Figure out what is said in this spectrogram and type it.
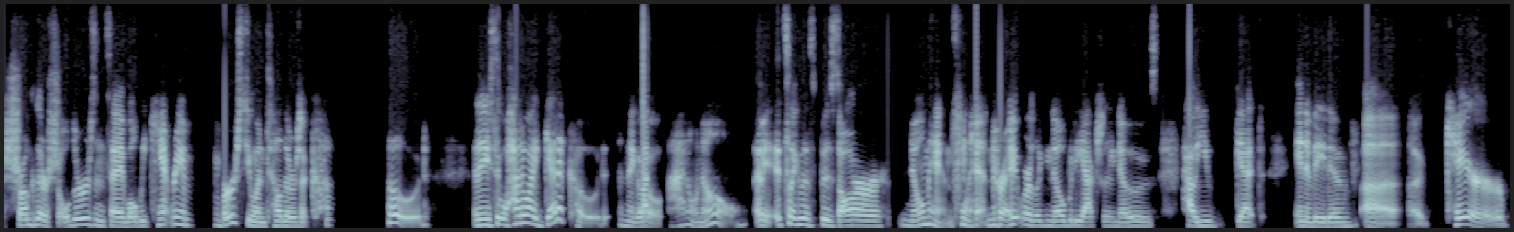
shrug their shoulders and say, "Well, we can't reimburse you until there's a code." And then you say, well, how do I get a code? And they go, oh, I don't know. I mean, it's like this bizarre no man's land, right? Where like nobody actually knows how you get innovative uh, care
